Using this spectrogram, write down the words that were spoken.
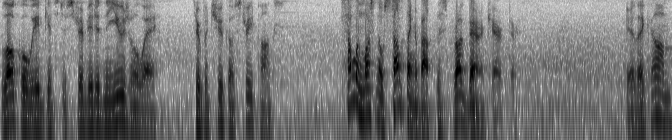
Local weed gets distributed in the usual way, through Pachuco street punks. Someone must know something about this drug baron character. Here they come.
